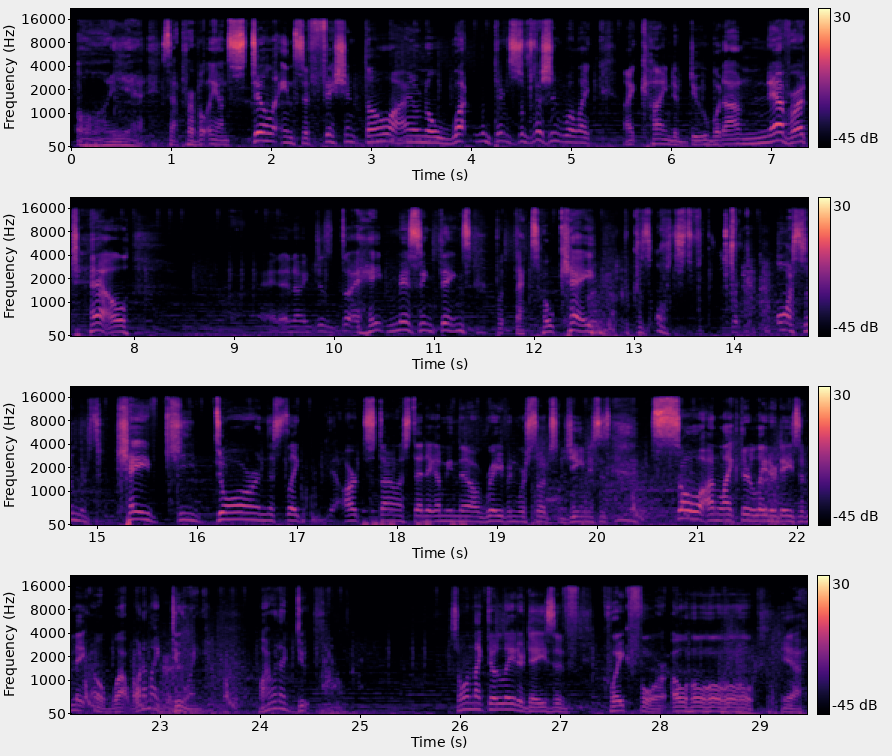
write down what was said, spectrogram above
Oh yeah, is that purple Aeon still insufficient though? I don't know what would be sufficient. Well, like, I kind of do, but I'll never tell. And, and I just I hate missing things, but that's okay because oh, it's awesome. It's cave key door and this like art style aesthetic. I mean, the Raven were such geniuses. So unlike their later days of make. Oh wow, what am I doing? Why would I do? So unlike their later days of Quake 4. Oh ho ho ho ho. Yeah.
